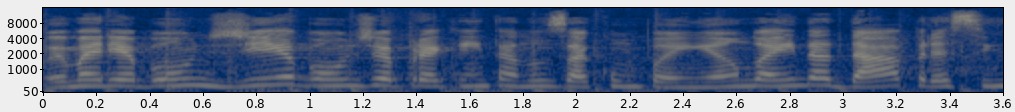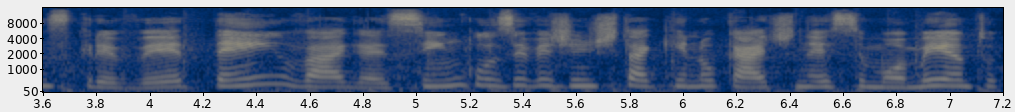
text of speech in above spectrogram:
Oi Maria, bom dia, bom dia para quem está nos acompanhando. Ainda dá para se inscrever, tem vagas sim. Inclusive a gente está aqui no CAT nesse momento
